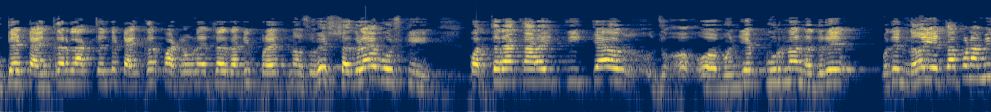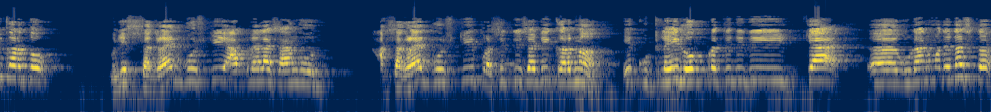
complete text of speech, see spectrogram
कुठे टँकर लागतील तर टँकर पाठवण्यासाठी प्रयत्न असो. हे सगळ्या गोष्टी पत्रकारितेच्या म्हणजे पूर्ण नजरेमध्ये न येता पण आम्ही करतो. म्हणजे सगळ्याच गोष्टी आपल्याला सांगून सगळ्याच गोष्टी प्रसिद्धीसाठी करणं हे कुठल्याही लोकप्रतिनिधीच्या गुणांमध्ये नसतं.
